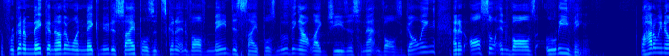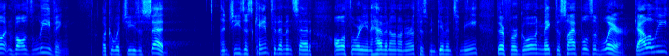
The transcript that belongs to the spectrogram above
If we're going to make another one, make new disciples, it's going to involve made disciples moving out like Jesus, and that involves going, and it also involves leaving. Well, how do we know it involves leaving? Look at what Jesus said. And Jesus came to them and said, All authority in heaven and on earth has been given to me. Therefore, go and make disciples of where? Galilee?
